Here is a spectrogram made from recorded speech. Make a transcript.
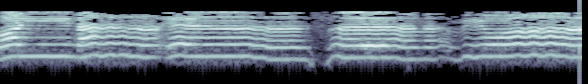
وَوَصَّيْنَا وَصَّيْنَا الْإِنسَانَ بِوَالِدَيْهِ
